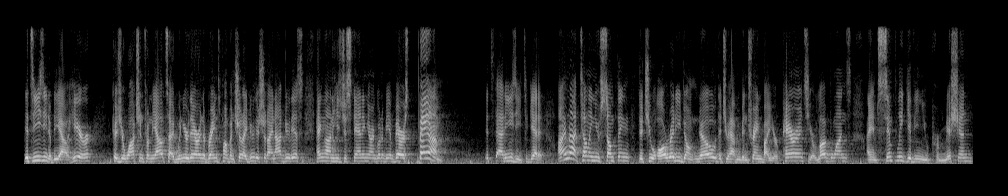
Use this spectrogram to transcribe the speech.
It's easy to be out here because you're watching from the outside. When you're there and the brain's pumping, should I do this? Should I not do this? Hang on, he's just standing there. I'm going to be embarrassed. Bam! It's that easy to get it. I'm not telling you something that you already don't know, that you haven't been trained by your parents, your loved ones. I am simply giving you permission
